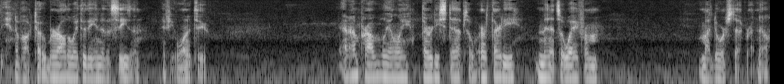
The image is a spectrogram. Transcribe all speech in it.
the end of October all the way through the end of the season if you wanted to. And I'm probably only 30 steps or 30 minutes away from my doorstep right now.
